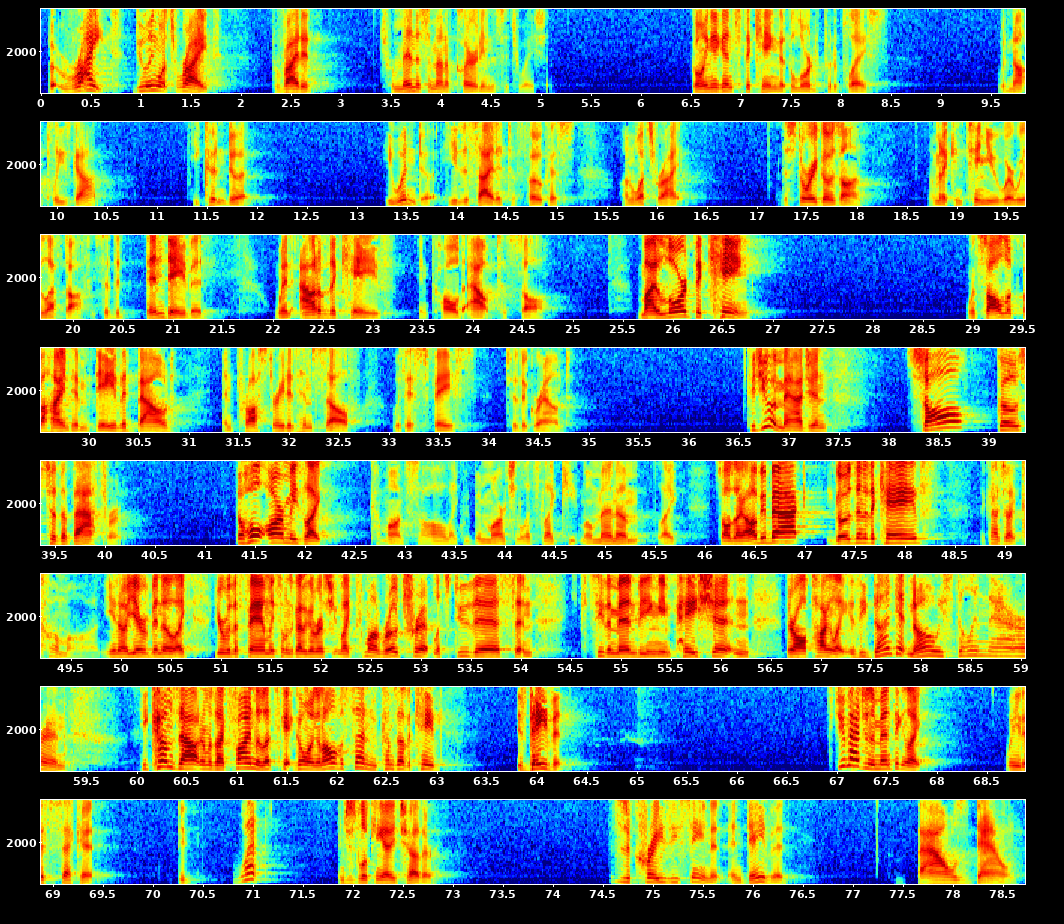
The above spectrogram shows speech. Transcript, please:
But right, doing what's right, provided tremendous amount of clarity in the situation. Going against the king that the Lord had put in place would not please God. He couldn't do it. He wouldn't do it. He decided to focus on what's right. The story goes on. I'm going to continue where we left off. He said, Then David went out of the cave and called out to Saul, My Lord the king. When Saul looked behind him, David bowed and prostrated himself with his face to the ground. Could you imagine? Saul goes to the bathroom. The whole army's like, come on, Saul, like we've been marching, let's like keep momentum. Like, Saul's like, I'll be back. He goes into the cave. The guys are like, come on. You know, you ever been to like, you're with a family, someone's got to go to the restroom, like, come on, road trip, let's do this. And you can see the men being impatient and they're all talking like, is he done yet? No, he's still in there. And he comes out and was like, finally, let's get going. And all of a sudden, who comes out of the cave is David. Could you imagine the men thinking like, wait a second, did what? And just looking at each other. This is a crazy scene. And, and David bows down,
